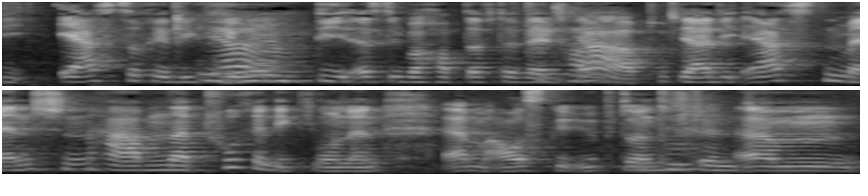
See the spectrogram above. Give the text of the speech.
die erste Religion, Ja. die es überhaupt auf der Welt Total, gab. total. Ja, die ersten Menschen haben Naturreligionen ähm, ausgeübt. Und Stimmt. ähm,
